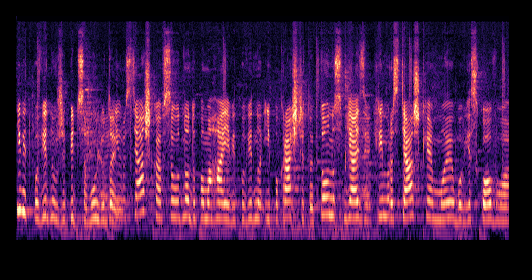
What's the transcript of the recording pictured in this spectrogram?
І відповідно вже під саму людину. І розтяжка все одно допомагає відповідно і покращити тонус м'язів. Крім розтяжки, ми обов'язково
